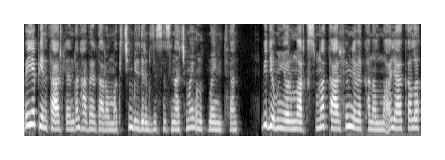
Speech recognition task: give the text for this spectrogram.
ve yepyeni tariflerimden haberdar olmak için bildirim zil sesini açmayı unutmayın lütfen. Videomun yorumlar kısmına tarifimle ve kanalımla alakalı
